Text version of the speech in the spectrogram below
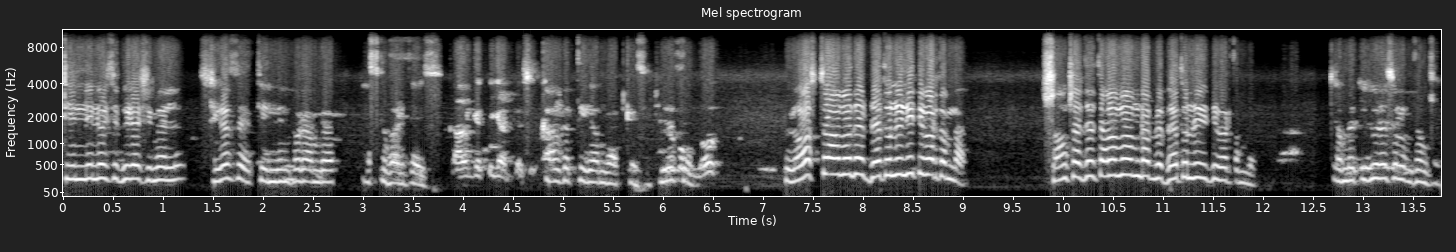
তিন দিন হয়েছে বিরাশি মাইল ঠিক আছে? তিন দিন পরে আমরা আজকে বাড়িতে আইছি। কালকে থেকে আটকেছে। কালকের থেকে আমরা আটকেছি ঠিক আছে? লস তো আমাদের বেতনে নিতে পারতাম না। সংসার যে চালাবো আমরা বেতনে নিতে পারতাম না। আমরা কি করে চললাম সংসার?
